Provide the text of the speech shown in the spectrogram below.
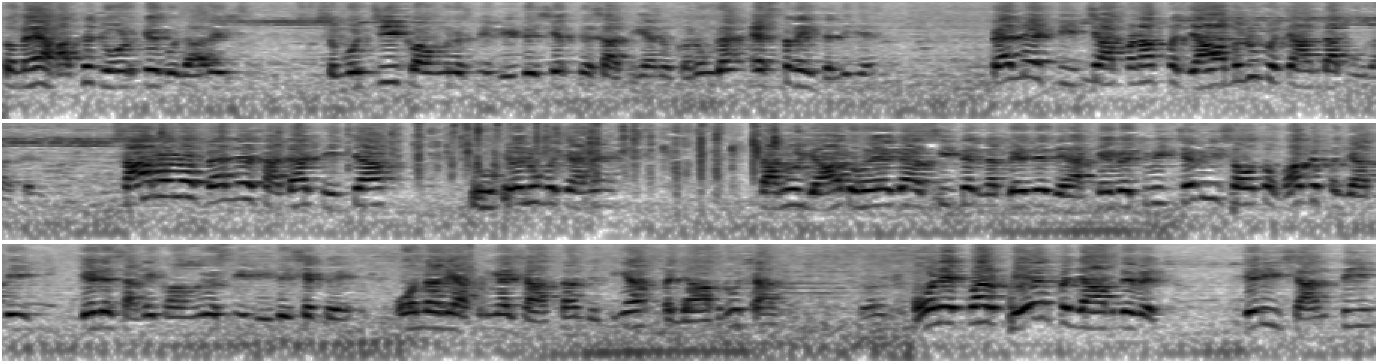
ਤੋ ਮੈਂ ਹੱਥ ਜੋੜ ਕੇ ਗੁਜ਼ਾਰਿਸ਼ ਸਮੁੱਚੀ ਕਾਂਗਰਸ ਦੀ ਲੀਡਰਸ਼ਿਪ ਤੇ ਸਾਥੀਆਂ ਨੂੰ ਕਰੂੰਗਾ, ਇਸ ਤਰ੍ਹਾਂ ਹੀ ਚੱਲੀਏ ਪਹਿਲੇ ਟੀਚਾ ਆਪਣਾ ਪੰਜਾਬ ਨੂੰ ਬਚਾਉਣ ਦਾ ਪੂਰਾ ਕਰੀ। ਸਾਰਿਆਂ ਨੂੰ ਪਹਿਲੇ ਸਾਡਾ ਟੀਚਾ ਸੂਬੇ ਨੂੰ ਬਚਾਉਣਾ ਹੈ। ਤੁਹਾਨੂੰ ਯਾਦ ਹੋਏਗਾ 80 ਤੇ 90 ਦੇ ਦਹਾਕੇ ਵਿੱਚ ਵੀ 2400 ਤੋਂ ਵੱਧ ਪੰਜਾਬੀ ਜਿਹੜੇ ਸਾਡੇ ਕਾਂਗਰਸ ਦੀ ਲੀਡਰਸ਼ਿਪ ਹੈ, ਉਹਨਾਂ ਨੇ ਆਪਣੀਆਂ ਸ਼ਹਾਦਤਾਂ ਦਿੱਤੀਆਂ ਪੰਜਾਬ ਨੂੰ ਸ਼ਾਂਤੀ ਹੁਣ ਇੱਕ ਵਾਰ ਫੇਰ ਪੰਜਾਬ ਦੇ ਵਿੱਚ ਜਿਹੜੀ ਸ਼ਾਂਤੀ,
